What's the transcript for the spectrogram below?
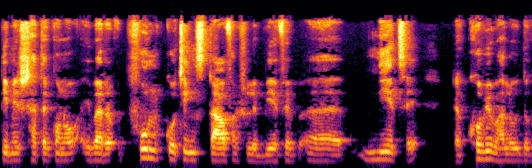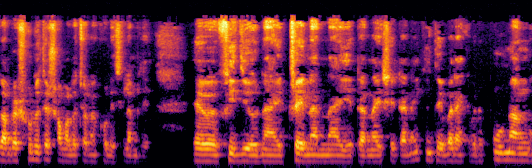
টিমের সাথে কোনো, এবার ফুল কোচিং স্টাফ আসলে বিএফএফ নিয়েছে, এটা খুবই ভালো উদ্যোগ। আমরা শুরুতে সমালোচনা করেছিলাম যে ফিজিও নাই ট্রেনার নাই, এটা নাই, সেটা নাই, কিন্তু এবার একেবারে পূর্ণাঙ্গ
